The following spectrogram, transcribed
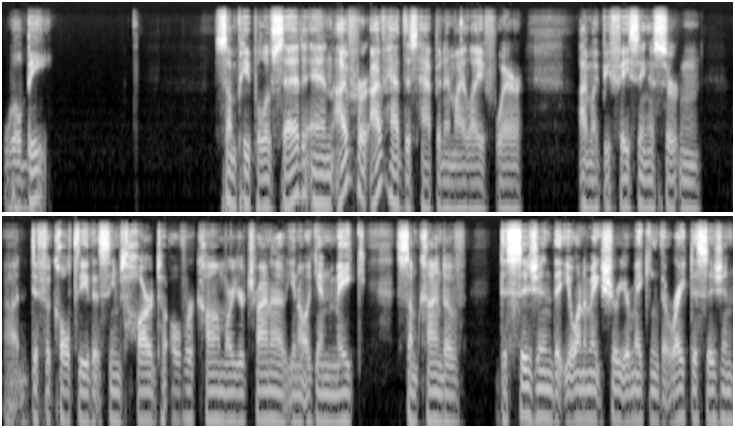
will be. Some people have said, and I've heard, I've had this happen in my life where I might be facing a certain uh, difficulty that seems hard to overcome, or you're trying to, you know, again, make some kind of decision that you want to make sure you're making the right decision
